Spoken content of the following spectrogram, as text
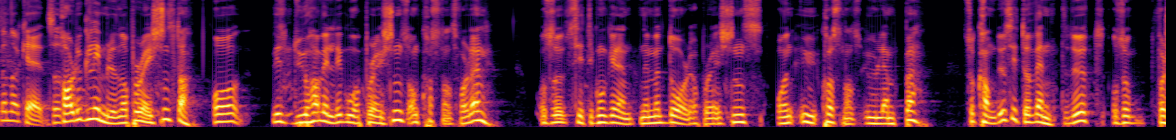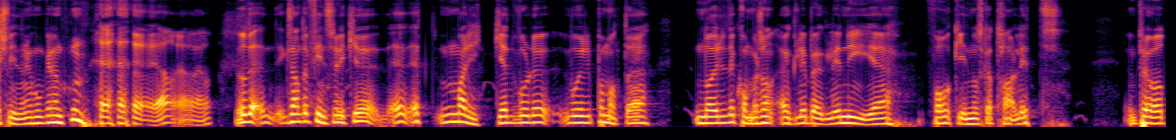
Men okay, så har du glimrende operations, da, og hvis du har veldig gode operations og en kostnadsfordel, og så sitter konkurrentene med dårlige operations og en kostnadsulempe, så kan du jo sitte og vente det ut, og så forsvinner den konkurrenten. Ja, ja, ja. Det, ikke sant? det fins vel ikke et, et marked hvor, du, hvor på en måte Når det kommer sånn ugly-bugly nye folk inn og skal ta litt Prøve å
